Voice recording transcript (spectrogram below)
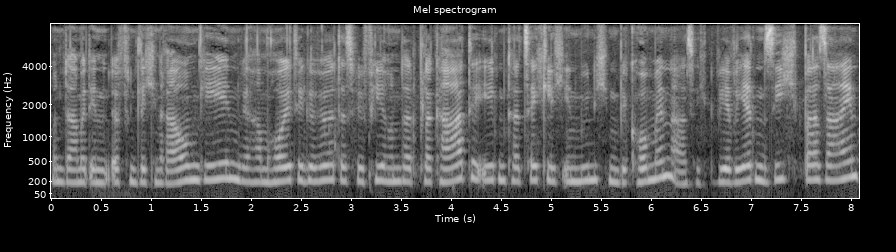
und damit in den öffentlichen Raum gehen. Wir haben heute gehört, dass wir 400 Plakate eben tatsächlich in München bekommen. Also ich, wir werden sichtbar sein.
